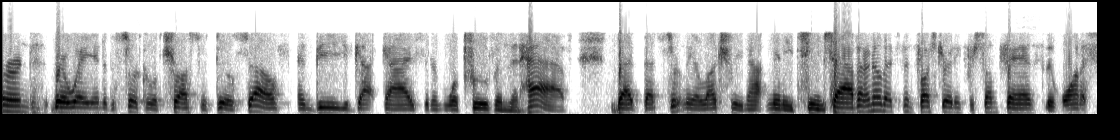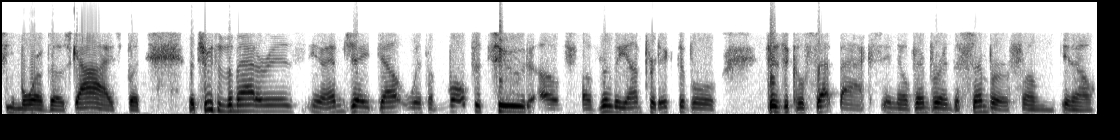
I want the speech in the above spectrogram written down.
earned their way into the circle of trust with Bill Self, and B, you've got guys that are more proven that have. That that's certainly a luxury not many teams have, and I know that's been frustrating for some fans that want to see more of those guys. But the truth of the matter is, you know, MJ dealt with a multitude of of really unpredictable physical setbacks in November and December from you know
